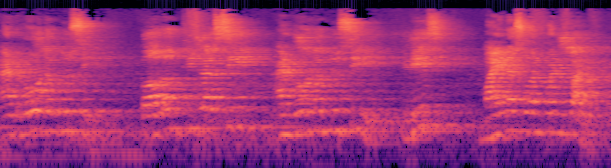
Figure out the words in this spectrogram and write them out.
and row WC. Column theta C and row WC. It is minus 1.5.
